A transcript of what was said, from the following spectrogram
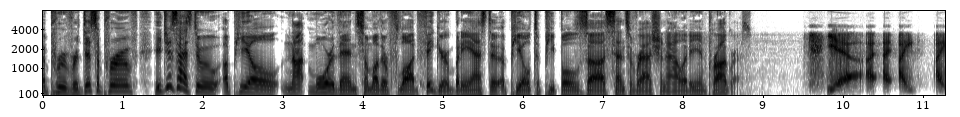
approve or disapprove? He just has to appeal not more than some other flawed figure, but he has to appeal to people's uh, sense of rationality and progress. Yeah, I, I, I,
